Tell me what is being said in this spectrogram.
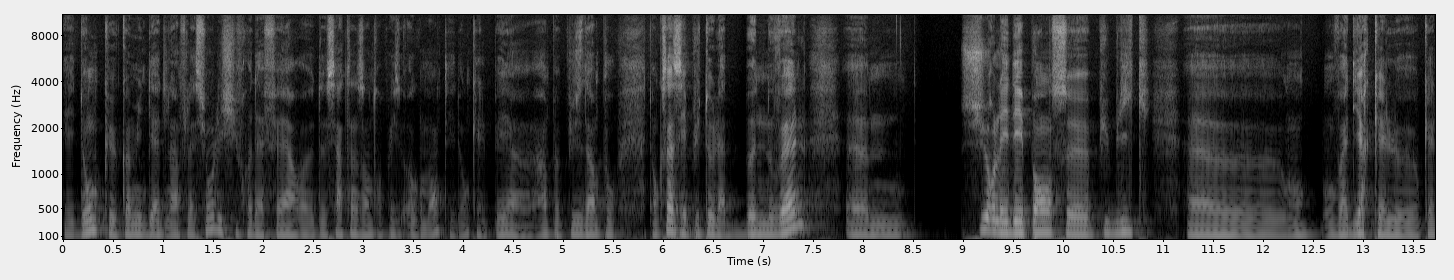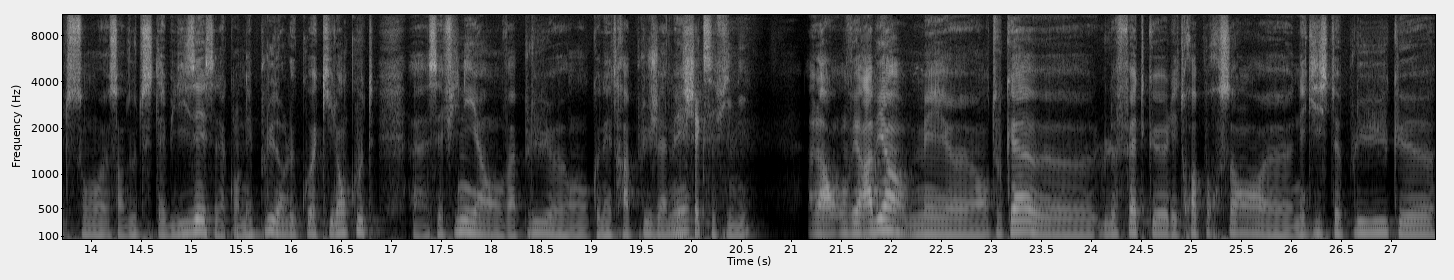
Et donc, comme il y a de l'inflation, les chiffres d'affaires de certaines entreprises augmentent et donc elles paient un peu plus d'impôts. Donc ça, c'est plutôt la bonne nouvelle. Sur les dépenses euh, publiques, euh, on, va dire qu'elles sont euh, sans doute stabilisées, c'est-à-dire qu'on n'est plus dans le quoi qu'il en coûte. c'est fini, hein, on va plus, on connaîtra plus jamais. L'échec, c'est fini. Alors on verra bien, mais euh, en tout cas, euh, le fait que les 3% euh, n'existent plus, que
